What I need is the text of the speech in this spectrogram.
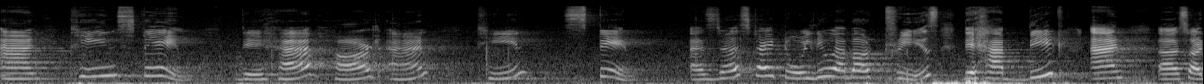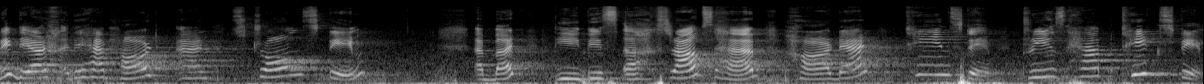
and thin stem. They have hard and thin stem. As just I told you about trees, they have big and uh, sorry, they are they have hard and strong stem. Uh, but the, these uh, shrubs have hard and thin stem. Trees have thick stem.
